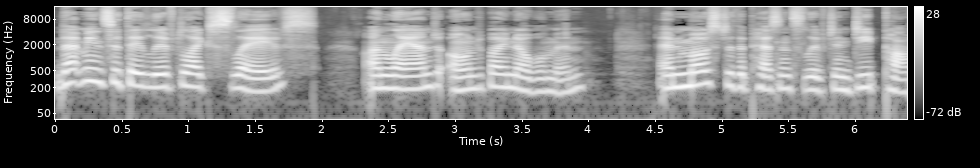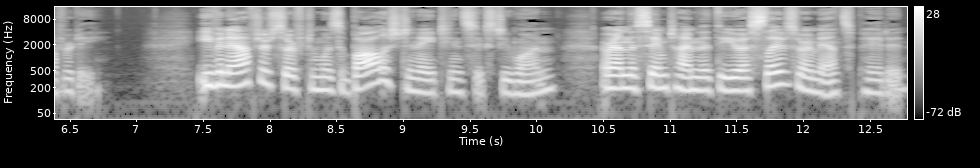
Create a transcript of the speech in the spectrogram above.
That means that they lived like slaves on land owned by noblemen, and most of the peasants lived in deep poverty. Even after serfdom was abolished in 1861, around the same time that the U.S. slaves were emancipated,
